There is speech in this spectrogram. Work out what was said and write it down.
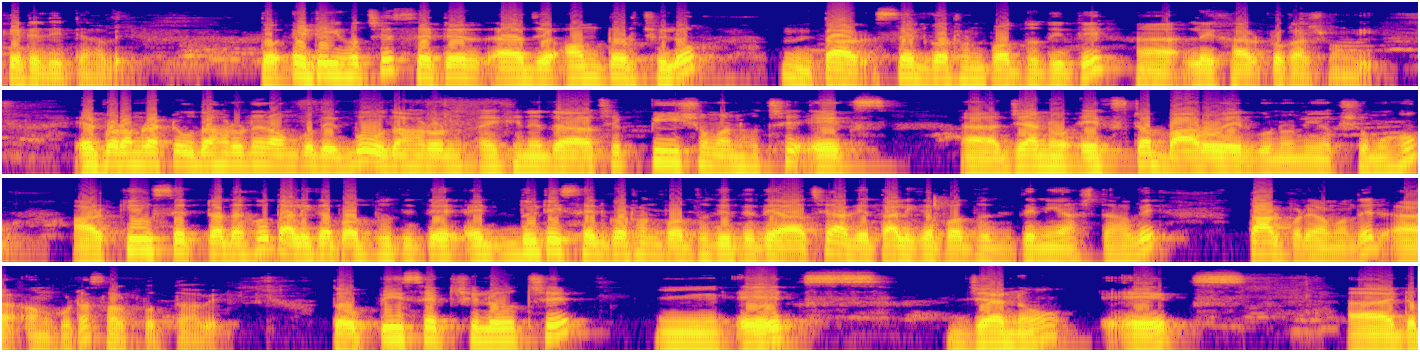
কেটে দিতে হবে। তো এটাই হচ্ছে সেটের যে অন্তর ছিল তার সেট গঠন পদ্ধতিতে লেখার প্রকাশভঙ্গি। এরপর আমরা একটা উদাহরণের অঙ্ক দেখব। উদাহরণ এখানে দেওয়া আছে, পি সমান হচ্ছে এক্স যেন এক্সটা বারো এর গুণনীয়ক সমূহ। আর কিউ সেটটা দেখো, তালিকা পদ্ধতিতে দুইটাই সেট গঠন পদ্ধতিতে দেওয়া আছে, আগে তালিকা পদ্ধতিতে নিয়ে আসতে হবে। তারপরে আমাদের অঙ্কটা সলভ করতে হবে। তো পি সেট ছিল হচ্ছে এক্স যেন এক্স এটা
